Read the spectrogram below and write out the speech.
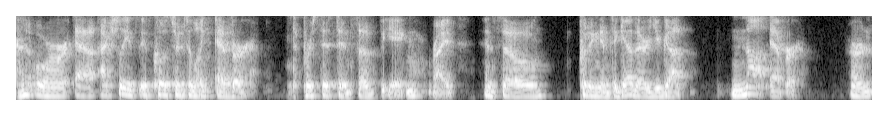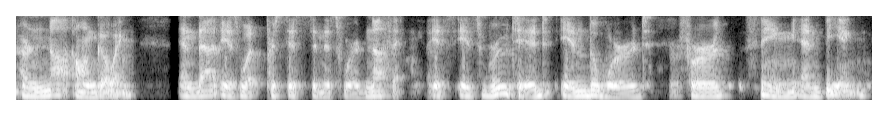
or uh, actually it's, it's closer to like ever, the persistence of being, right? And so putting them together, you got not ever or, or not ongoing. And that is what persists in this word nothing. It's it's rooted in the word for thing and being,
